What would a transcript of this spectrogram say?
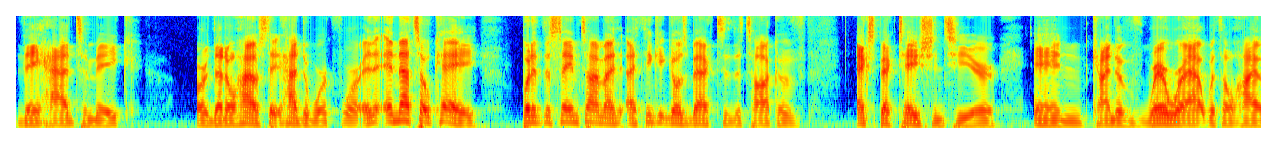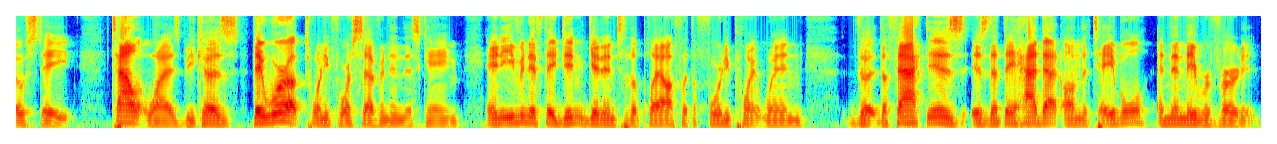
they had to make or that Ohio State had to work for. And and that's okay. But at the same time, I, I think it goes back to the talk of expectations here and kind of where we're at with Ohio State talent wise because they were up 24 7 in this game. And even if they didn't get into the playoff with a 40 point win, the, the fact is is that they had that on the table and then they reverted.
